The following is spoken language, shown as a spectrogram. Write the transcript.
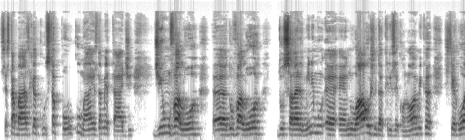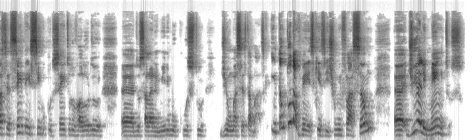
Cesta básica custa pouco mais da metade de um valor uh, do valor do salário mínimo é, é, no auge da crise econômica, chegou a 65% do valor do, é, do salário mínimo, o custo de uma cesta básica. Então, toda vez que existe uma inflação é, de alimentos,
